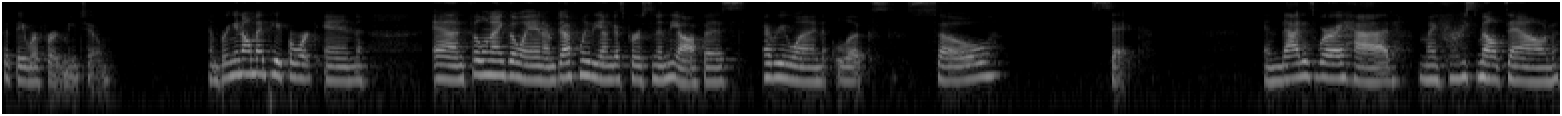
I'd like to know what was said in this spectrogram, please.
that they referred me to. I'm bringing all my paperwork in and Phil and I go in. I'm definitely the youngest person in the office. Everyone looks so sick. And that is where I had my first meltdown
